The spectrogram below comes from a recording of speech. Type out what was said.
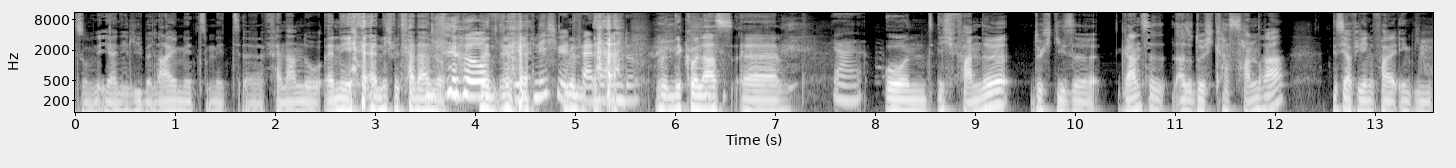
so eher eine Liebelei mit, mit äh, Fernando, äh, nee, nicht mit Fernando, Hoffentlich nicht mit mit- Fernando. mit Nikolas. ähm, Ja, und ich fand, durch diese ganze, also durch Cassandra, ist sie auf jeden Fall irgendwie,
